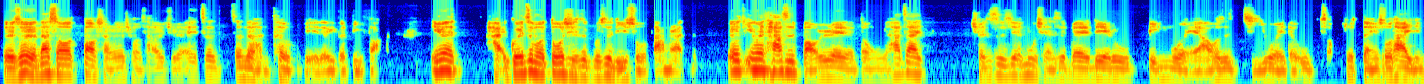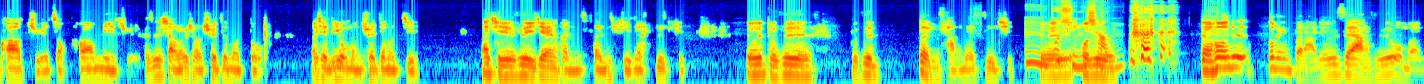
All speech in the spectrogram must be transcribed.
对，所以那时候到小琉球才会觉得，哎，这真的很特别的一个地方，因为。海龟这么多，其实不是理所当然的，因为因为它是保育类的动物，它在全世界目前是被列入濒危啊，或是极危的物种，就等于说它已经快要绝种、快要灭绝。可是小琉球却这么多，而且离我们却这么近，那其实是一件很神奇的事情，就是不是不是正常的事情，嗯，就是、不寻常，对，或是说明本来就是这样，只是我们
